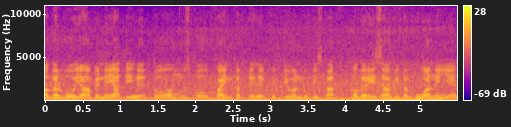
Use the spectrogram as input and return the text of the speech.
अगर वो यहाँ पे नहीं आती है तो हम उसको फाइन करते हैं, फिफ्टी वन रुपीज़ का। मगर ऐसा अभी तक हुआ नहीं है।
